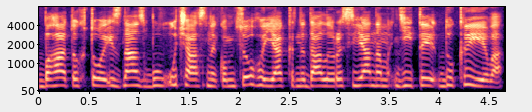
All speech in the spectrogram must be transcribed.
багато хто із нас був учасником цього, як не дали росіянам дійти до Києва.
